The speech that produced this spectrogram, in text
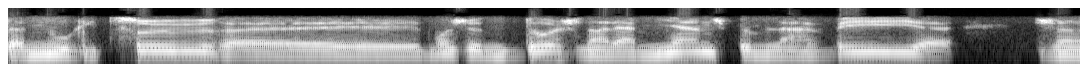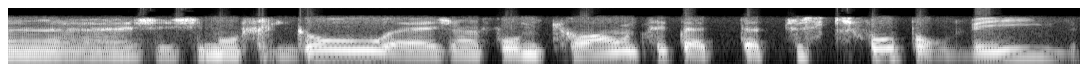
as nourriture. Euh, moi, j'ai une douche dans la mienne, je peux me laver. j'ai mon frigo, j'ai un faux micro-ondes. Tu sais, t'as as tout ce qu'il faut pour vivre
